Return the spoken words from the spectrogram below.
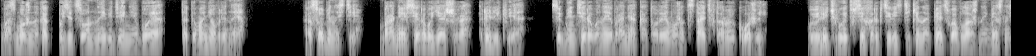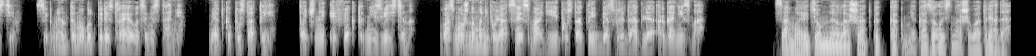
Возможно как позиционное ведение боя, так и маневренное. Особенности. Броня серого ящера, реликвия. Сегментированная броня, которая может стать второй кожей, увеличивает все характеристики на 5 во влажной местности. Сегменты могут перестраиваться местами. Метка пустоты. Точный эффект неизвестен. Возможно манипуляция с магией пустоты без вреда для организма. Самая темная лошадка, как мне казалось, нашего отряда.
